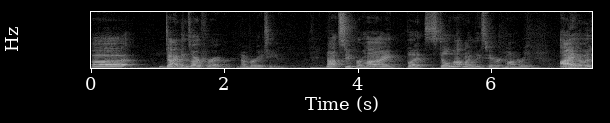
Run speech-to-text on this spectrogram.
Uh, Diamonds Are Forever, number 18. Not super high, but still not my least favorite Connery. I have a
